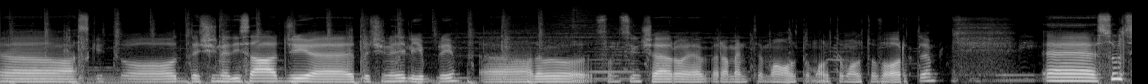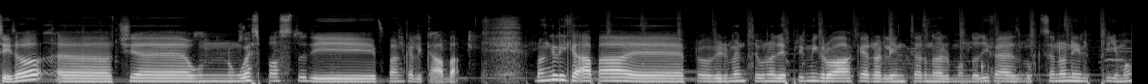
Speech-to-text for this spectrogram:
Uh, ha scritto decine di saggi e decine di libri. Uh, sono sincero, è veramente molto, molto, molto forte. E sul sito uh, c'è un web post di Bangali Kaba. Bangali Kaba è probabilmente uno dei primi grow hacker all'interno del mondo di Facebook, se non il primo.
